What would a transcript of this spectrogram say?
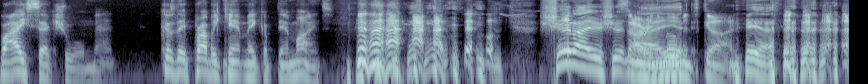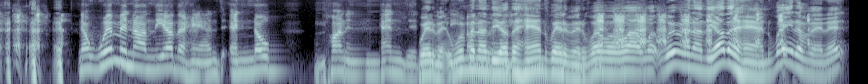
bisexual men because they probably can't make up their minds. Should I or shouldn't Sorry, I? the moment's gone. Yeah. Now, women, on the other hand, and no pun intended. wait a minute. Women on the other hand. Wait a minute. Wait, wait, wait, wait, women on the other hand. Wait a minute.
